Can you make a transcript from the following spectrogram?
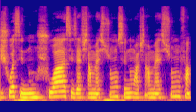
choix, ces non-choix, ces affirmations, ces non-affirmations, enfin,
